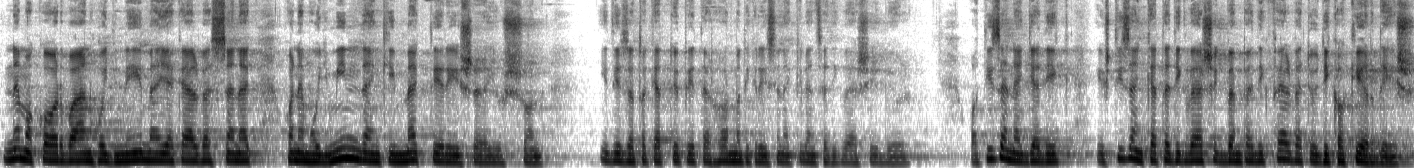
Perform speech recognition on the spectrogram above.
nem akarván, hogy némelyek elvesztenek, hanem hogy mindenki megtérésre jusson. Idézet a 2 Péter 3. részének 9. verséből. A 11. és 12. versekben pedig felvetődik a kérdés.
